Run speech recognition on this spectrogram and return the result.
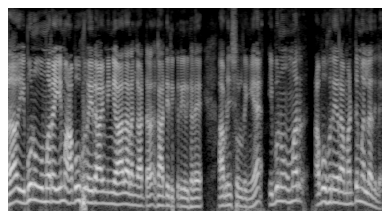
அதாவது இபுனு உமரையும் அபு ஹுரைராவையும் நீங்கள் ஆதாரம் காட்ட காட்டியிருக்கிறீர்களே அப்படின்னு சொல்கிறீங்க இபுனு உமர் அபு ஹுரேரா மட்டுமல்ல அதில்.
